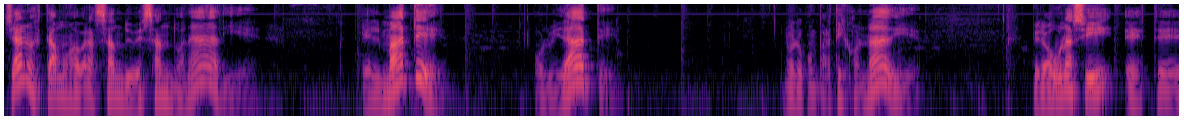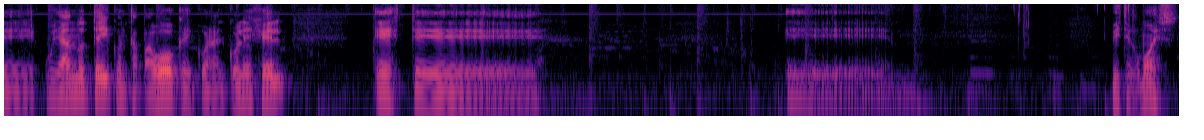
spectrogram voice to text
Ya no estamos abrazando y besando a nadie. El mate, olvídate. No lo compartís con nadie. Pero aún así, este, cuidándote y con tapaboca y con alcohol en gel, este, eh, viste cómo es.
